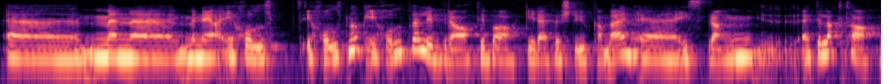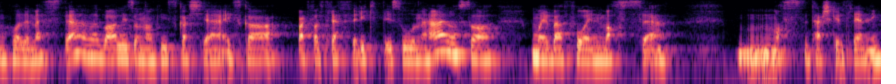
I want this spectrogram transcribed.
Eh, men, eh, men jeg, jeg holdt jeg holdt nok jeg holdt veldig bra tilbake i de første ukene der. Eh, jeg sprang etter laktaten på det meste. Det var liksom noe jeg skal ikke Jeg skal i hvert fall treffe riktig sone her, og så må jeg bare få inn masse masse terskeltrening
